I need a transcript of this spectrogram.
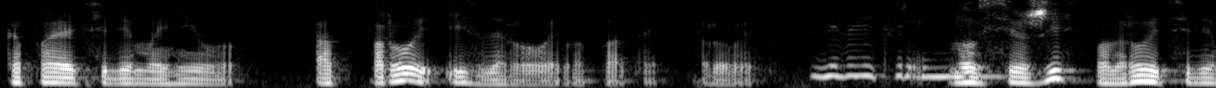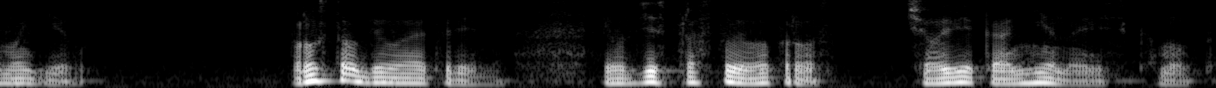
копает себе могилу, а порой и здоровой лопатой роет. Убивает время. Но всю жизнь он роет себе могилу. Просто убивает время. И вот здесь простой вопрос. Человека ненависть к кому-то,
